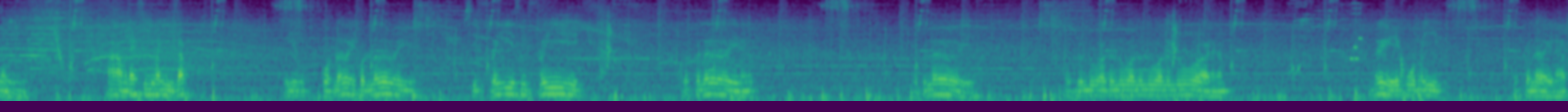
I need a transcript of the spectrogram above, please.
นี่อ้าวมันได้ฟรีมาอีกครับฟรีกดเลยกดเลยสิบฟรีสิบฟรีกดไปเลยนะครับ กดไปเลย กดรัวๆรัวๆรัวๆรัวๆนะครับ เฮ้ย ได้คูณมาอีก กดไปเลยนะครับ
